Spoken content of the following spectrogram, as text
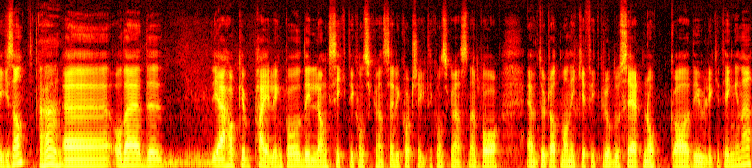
Ikke sant? Ja. Uh, og det, det, jeg har ikke peiling på de langsiktige konsekvensene eller kortsiktige konsekvensene på eventuelt at man ikke fikk produsert nok av de ulike tingene.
